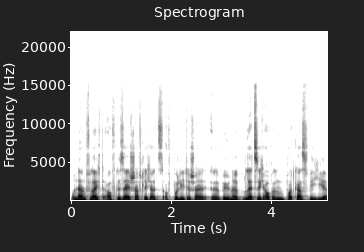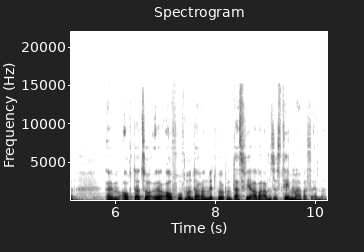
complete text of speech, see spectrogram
und dann vielleicht auf gesellschaftlicher als auf politischer äh, Bühne, letztlich auch in Podcasts wie hier, ähm, auch dazu äh, aufrufen und daran mitwirken, dass wir aber am System mal was ändern.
